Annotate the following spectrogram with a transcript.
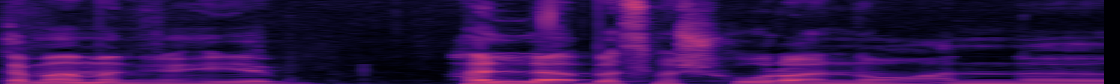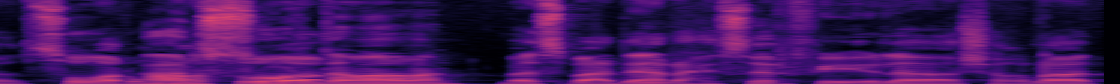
تماما يعني هي هلأ بس مشهورة إنه عن صور وما عن الصور صور تماما. بس بعدين رح يصير في إلها شغلات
